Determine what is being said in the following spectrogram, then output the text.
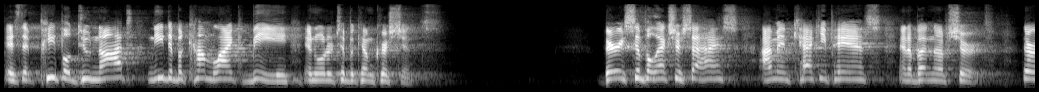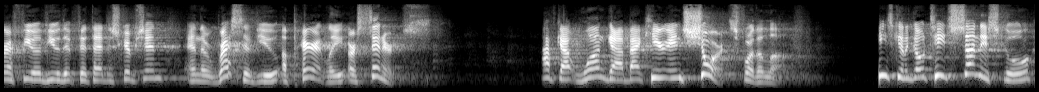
is that people do not need to become like me in order to become Christians. Very simple exercise. I'm in khaki pants and a button up shirt. There are a few of you that fit that description, and the rest of you apparently are sinners. I've got one guy back here in shorts for the love. He's going to go teach Sunday school.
